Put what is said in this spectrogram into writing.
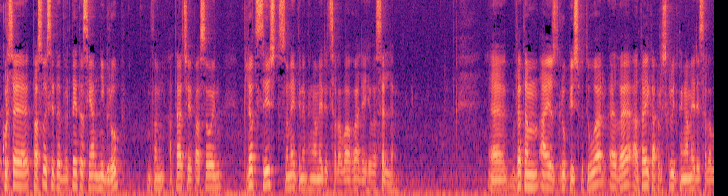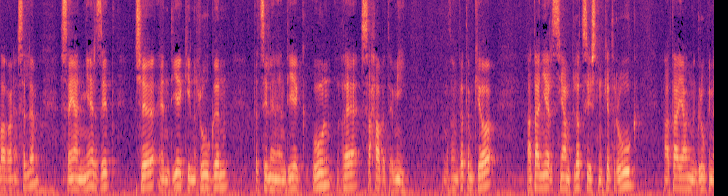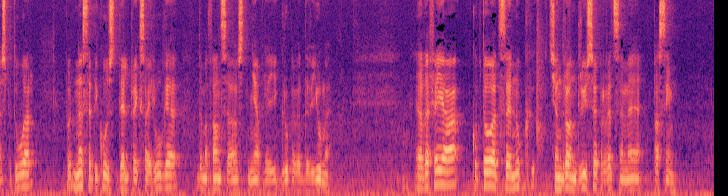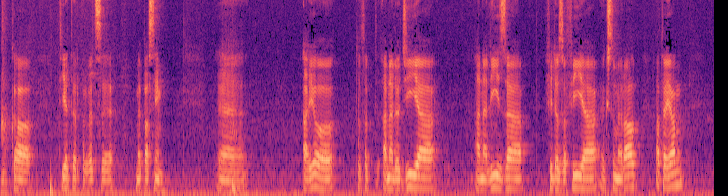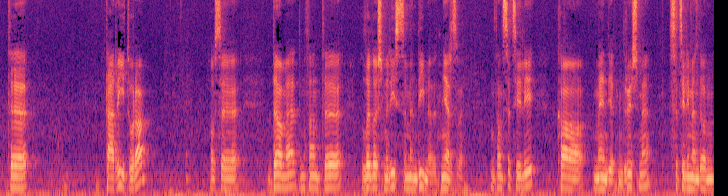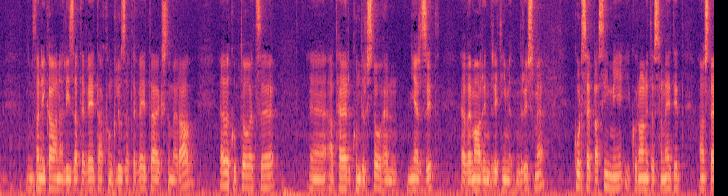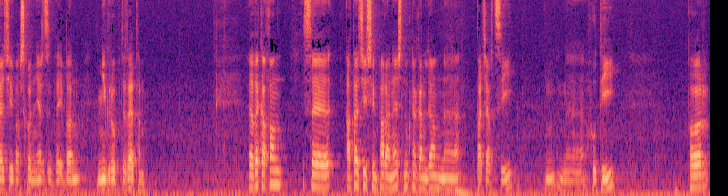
kurse pasuesit e të vërtetës janë një grup, domethënë ata që e pasojnë plotësisht sunetin e pejgamberit sallallahu alaihi wasallam. vetëm ai është grupi i shpëtuar edhe ata i ka përshkrujt pejgamberi sallallahu alejhi ve sellem se janë njerëzit që e ndjekin rrugën të cilën e ndjek unë dhe sahabët e mi. Domethënë vetëm kjo, ata njerëz që janë plotësisht në këtë rrugë, ata janë në grupin e shpëtuar, por nëse dikush del prej kësaj rruge, domethënë se është një prej grupeve të devijume. Edhe feja kuptohet se nuk qëndron ndryshe përveç se me pasim. Nuk ka tjetër përveç se me pasim. Ë ajo, do thot analogjia, analiza, filozofia e kështu me radhë, ato janë të të arritura ose dëme, domethënë të llojllojshmërisë së mendimeve të njerëzve. Domethënë secili ka mendje të ndryshme, secili mendon, domethënë i ka analizat e veta, konkluzat e veta e kështu me radhë, edhe kuptohet se atëherë kundërshtohen njerëzit edhe marrin drejtime të ndryshme, kurse pasimi i Kuranit e Sunetit është ajo që i bashkon njerëzit dhe i bën një grup të vetëm. Edhe ka thonë se ata që ishin para nesh nuk na kanë lon në paqartësi, në huti, por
